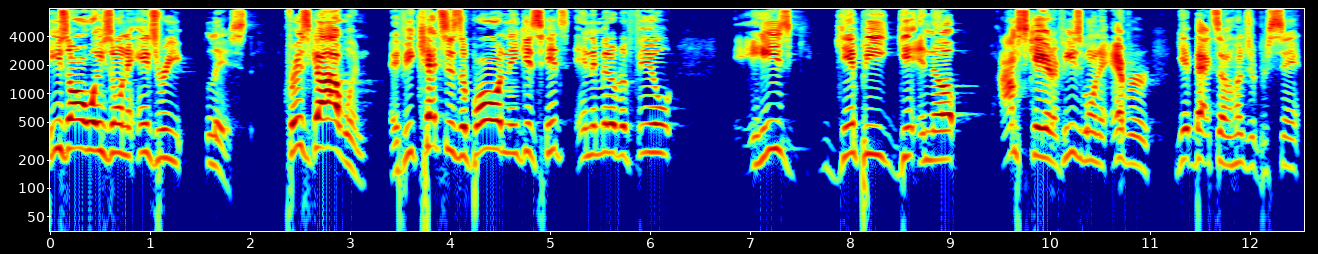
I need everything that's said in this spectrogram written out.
he's always on the injury list. Chris Godwin, if he catches a ball and he gets hit in the middle of the field, he's gimpy getting up. I'm scared if he's going to ever get back to 100%.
